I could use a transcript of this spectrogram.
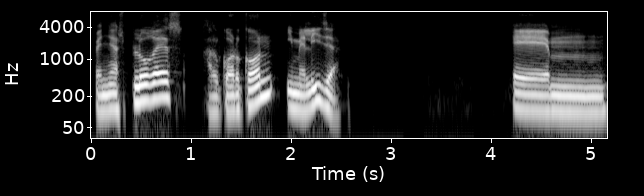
Peñas Plugues, Alcorcón y Melilla. Em,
